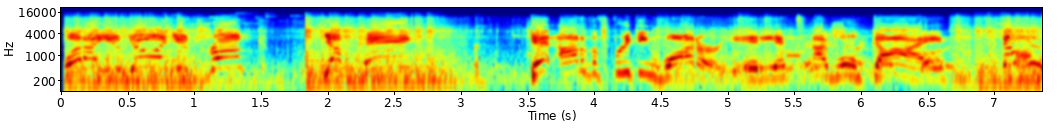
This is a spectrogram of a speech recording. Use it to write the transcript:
What are you doing, you drunk? You pig! Get out of the freaking water, you idiot. I won't die. No!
